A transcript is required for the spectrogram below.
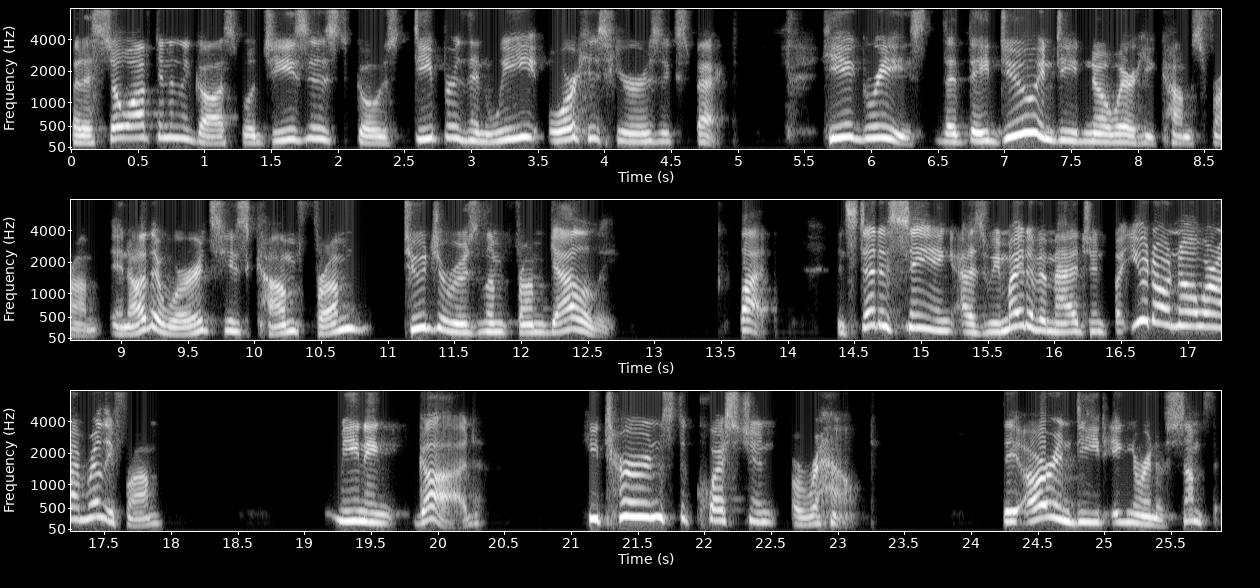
But as so often in the gospel, Jesus goes deeper than we or his hearers expect. He agrees that they do indeed know where he comes from. In other words, he's come from to Jerusalem from Galilee. But instead of saying, as we might have imagined, but you don't know where I'm really from, meaning God, he turns the question around. They are indeed ignorant of something,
